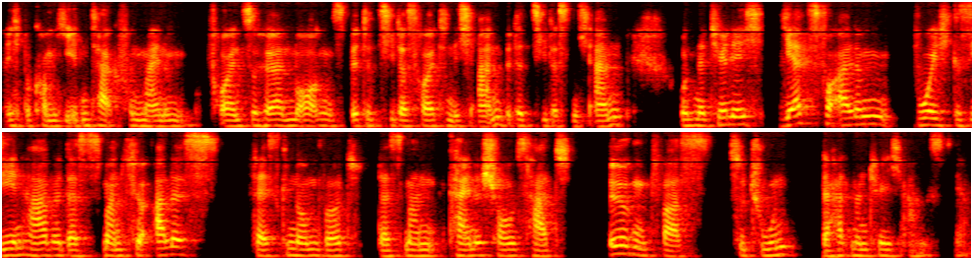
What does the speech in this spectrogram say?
ich bekomme jeden Tag von meinem Freund zu hören, morgens, bitte zieh das heute nicht an, bitte zieh das nicht an. Und natürlich jetzt vor allem, wo ich gesehen habe, dass man für alles festgenommen wird, dass man keine Chance hat, irgendwas zu tun, da hat man natürlich Angst, ja.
